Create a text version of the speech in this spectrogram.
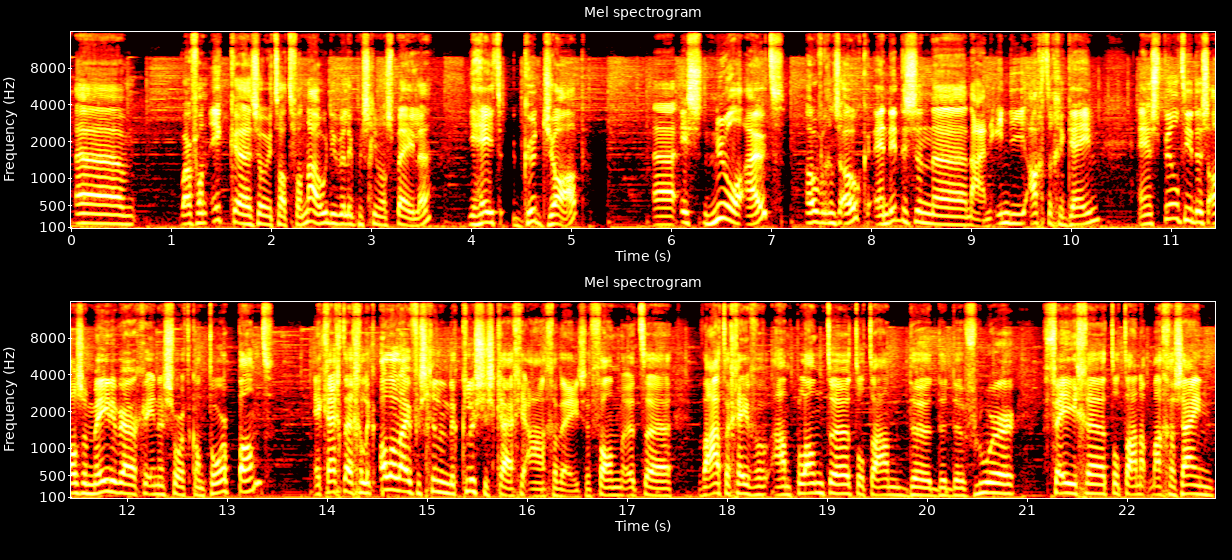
ehm, waarvan ik zoiets had van, nou, die wil ik misschien wel spelen. Die heet Good Job. Is nu al uit, overigens ook. En dit is een, nou, een indie-achtige game. En je speelt hier dus als een medewerker in een soort kantoorpand. En je krijgt eigenlijk allerlei verschillende klusjes krijg je aangewezen. Van het eh, water geven aan planten, tot aan de, de, de vloer vegen, tot aan het magazijn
